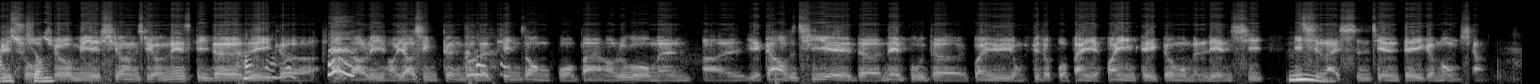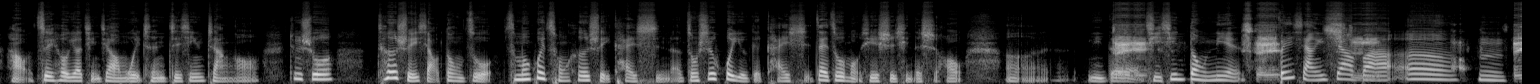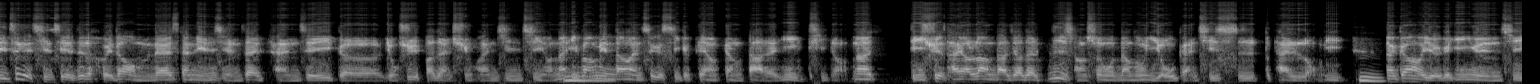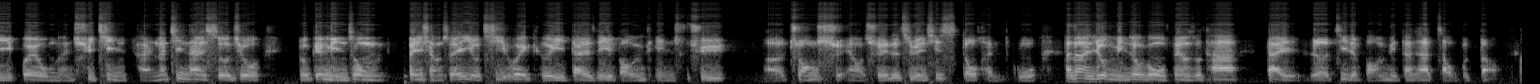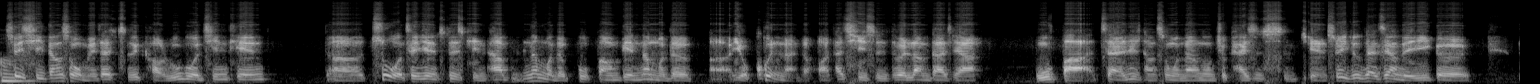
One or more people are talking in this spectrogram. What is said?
没错，所以我们也希望借由 Nancy 的 这个号召力哦，邀请更多的听众伙伴哦。如果我们呃也刚好是企业的内部的关于永续的伙伴，也欢迎可以跟我们联系，一起来实践这一个梦想。好，最后要请教我们伟成执行长哦，就是说喝水小动作怎么会从喝水开始呢？总是会有一个开始，在做某些事情的时候，呃，你的起心动念，对分享一下吧。嗯好嗯所以这个其实也是回到我们大概三年前在谈这一个永续发展循环经济哦。那一方面，当然这个是一个非常非常大的议题哦。那的确，它要让大家在日常生活当中有感，其实不太容易。嗯那刚好有一个因缘机会，我们去净滩。那净滩的时候，就有跟民众分享所以，有机会可以带着自己的保温瓶出去呃装水啊，水的资源其实都很多。那当然，就有民众跟我分享说，他带了自己的保温瓶，但是他找不到。哦所以其实当时我们也在思考，如果今天呃做这件事情它那么的不方便，那么的呃有困难的话，它其实会让大家无法在日常生活当中就开始实践。所以就在这样的一个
